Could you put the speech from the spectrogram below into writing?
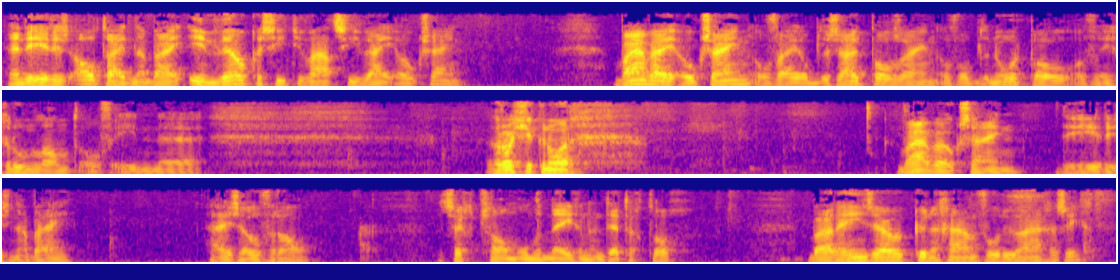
En de Heer is altijd nabij in welke situatie wij ook zijn. Waar wij ook zijn, of wij op de Zuidpool zijn, of op de Noordpool, of in Groenland, of in uh. Waar we ook zijn, de Heer is nabij. Hij is overal. Dat zegt Psalm 139 toch? Waarheen zou ik kunnen gaan voor uw aangezicht?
